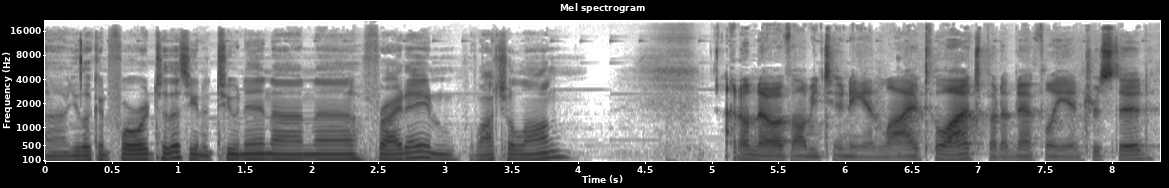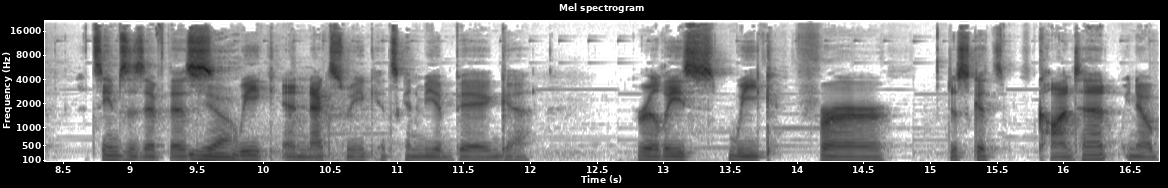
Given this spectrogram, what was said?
Uh, you looking forward to this? You going to tune in on uh, Friday and watch along? I don't know if I'll be tuning in live to watch, but I'm definitely interested. It seems as if this Yeah. week and next week it's going to be a big uh, release week for just good content. You know,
